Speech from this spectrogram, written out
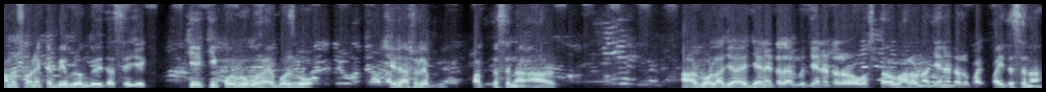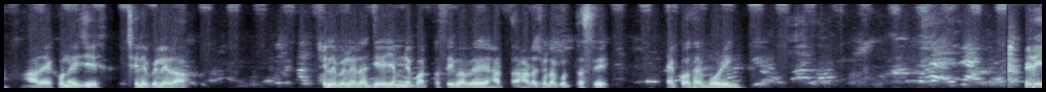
মানুষ অনেকটা বিভ্রান্ত হইতেছে যে কে কি করব কোথায় বসবো সেটা আসলে পারতেছে না। আর আর বলা যায় জেনারেটর জেনারেটরের অবস্থাও ভালো না জেনারেটর পাইতেছে না। আর এখন এই যে ছেলেপেলেরা ছেলেপেলেরা যে যেমনি পারতেছে এইভাবে হাঁটা হাঁটাচলা করতেছে এক কথায় বোরিং রেডি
